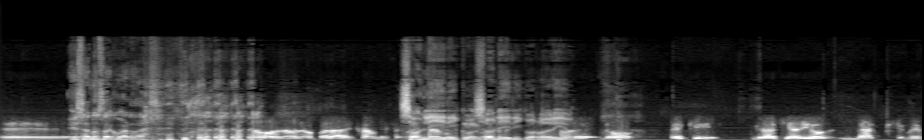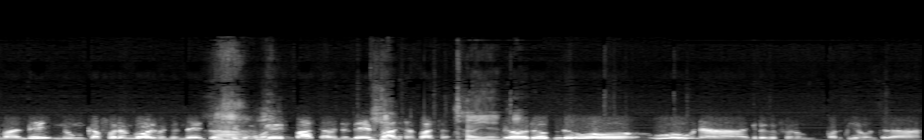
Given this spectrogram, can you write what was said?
Eh, Esa no se acuerda. No, no, no, pará, dejame. dejame, Sos lírico, sos lírico, A Rodrigo. ver, no, es que, gracias a Dios, las que me mandé nunca fueron gol, ¿me entendés? Entonces, Ah, como bueno. que pasa, ¿me entendés? Pasa, pasa. Está bien. No, no, pero hubo, hubo una, creo que fue en un partido contra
